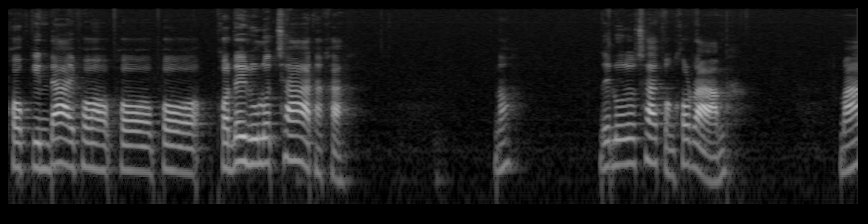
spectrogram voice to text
พอกินได้พอพอพอพอได้รู้รสชาตินะคะ เนาะได้รู้รสชาติของข้าวหลาม มา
